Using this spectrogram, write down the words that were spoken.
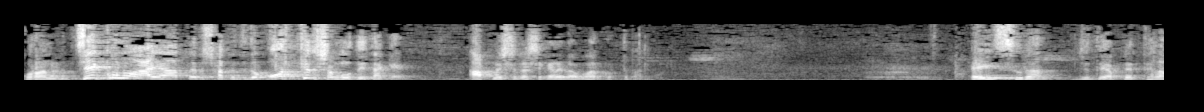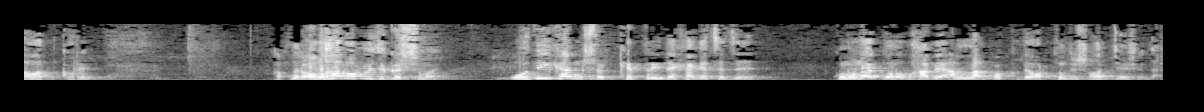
কোরআনের যে কোনো আয়াতের সাথে যদি অর্থের সম্মতি থাকে, আপনি সেটা সেখানে ব্যবহার করতে পারেন। এই সুরা যদি আপনি তেলাওয়াত করেন, আপনার অভাব অভিযোগের সময় অধিকাংশ ক্ষেত্রেই দেখা গেছে যে কোনো না কোনো ভাবে আল্লাহর পক্ষ থেকে অর্থনৈতিক সাহায্য এসে যায়।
